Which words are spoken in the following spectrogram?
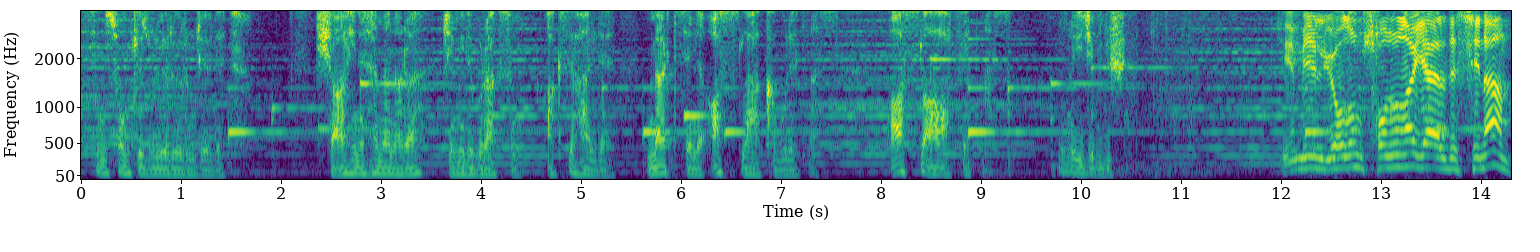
Seni son kez uyarıyorum Cevdet. Şahin'i hemen ara, Cemil'i bıraksın. Aksi halde Mert seni asla kabul etmez. Asla affetmez. Bunu iyice bir düşün. Cemil yolun sonuna geldi Sinan.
